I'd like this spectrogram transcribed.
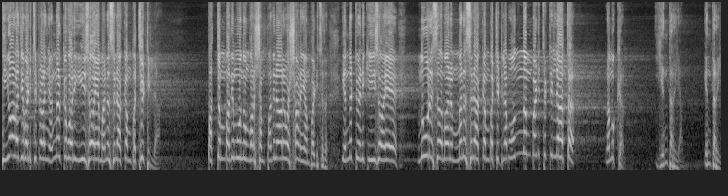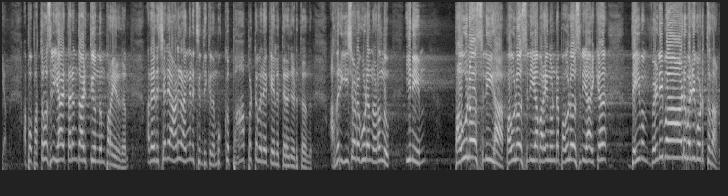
തിയോളജി പഠിച്ചിട്ടുള്ള ഞങ്ങൾക്ക് പോലും ഈശോയെ മനസ്സിലാക്കാൻ പറ്റിയിട്ടില്ല. പത്തും പതിമൂന്നും വർഷം പതിനാറ് വർഷമാണ് ഞാൻ പഠിച്ചത്. എന്നിട്ടും എനിക്ക് ഈശോയെ നൂറ് ശതമാനം മനസ്സിലാക്കാൻ പറ്റിട്ടില്ല അപ്പോൾ ഒന്നും പഠിച്ചിട്ടില്ലാത്ത നമുക്ക് എന്തറിയാം? എന്തറിയാം? അപ്പോൾ പത്രോസ്ലിഹായ തരം താഴ്ത്തിയൊന്നും പറയരുത്. അതായത് ചില ആളുകൾ അങ്ങനെ ചിന്തിക്കുന്നത് മുക്ക് പാവപ്പെട്ടവനെയൊക്കെയല്ലേ തിരഞ്ഞെടുത്തതെന്ന്? അവർ ഈശോയുടെ കൂടെ നടന്നു. ഇനിയും പൗലോസ്ലിഹ പൗലോസ്ലിഹ പറയുന്നുണ്ട് പൗലോസ്ലിഹായ്ക്ക് ദൈവം വെളിപാട് വഴി കൊടുത്തതാണ്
